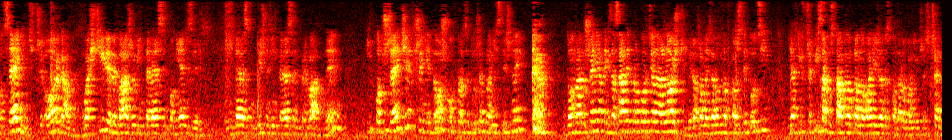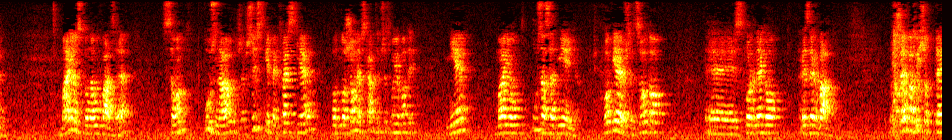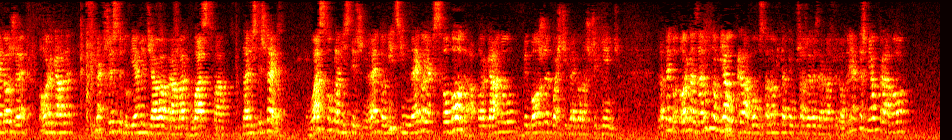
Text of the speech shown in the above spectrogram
ocenić, czy organ właściwie wyważył interesy pomiędzy interes publiczny z interesem prywatnym i po trzecie, czy nie doszło w procedurze planistycznej do naruszenia tej zasady proporcjonalności wyrażonej zarówno w Konstytucji, jak i w przepisach ustawy o planowaniu i zagospodarowaniu przestrzennym. Mając to na uwadze, sąd uznał, że wszystkie te kwestie podnoszone w skardze przez wojewody nie mają uzasadnienia. Po pierwsze, co do e, spornego rezerwatu. Trzeba wyjść od tego, że organ, jak wszyscy tu wiemy, działa w ramach władztwa planistycznego. Władztwo planistyczne to nic innego jak swoboda organu w wyborze właściwego rozstrzygnięcia. Dlatego organ zarówno miał prawo ustanowić na tym obszarze rezerwat przyrody, jak też miał prawo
